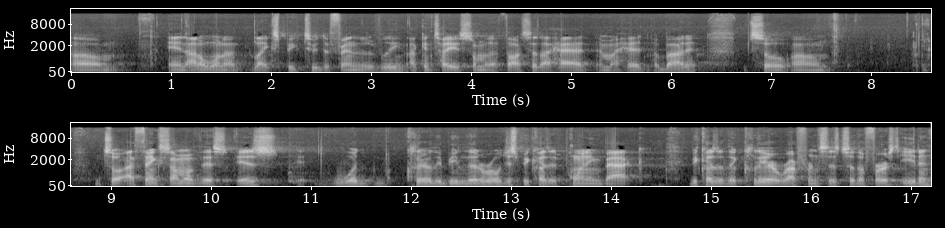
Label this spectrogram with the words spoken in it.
um, and I don't want to like speak too definitively. I can tell you some of the thoughts that I had in my head about it. So, um, so I think some of this is would clearly be literal, just because it's pointing back, because of the clear references to the first Eden,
